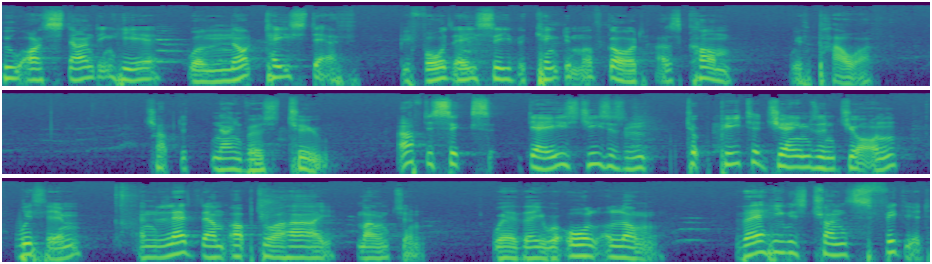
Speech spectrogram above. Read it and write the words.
who are standing here will not taste death before they see the kingdom of God has come with power. Chapter 9, verse 2. After six days, Jesus took Peter, James, and John with him and led them up to a high mountain where they were all alone. There he was transfigured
